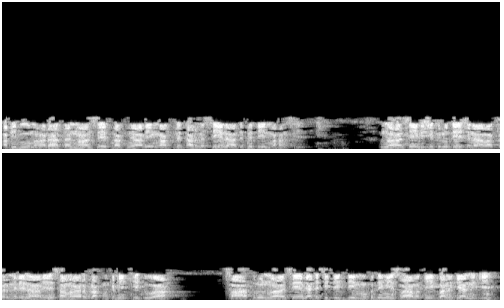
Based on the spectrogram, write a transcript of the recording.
අභිභූ මහ රහතන් වහන්සේ ප්‍රඥාවෙන් අග්‍ර ධර්ම සේනාධිපතීන් වහන්සේ. උන්වහන්සේ විශේෂිතු දේශනාවක් කරන වෙලාවේ සමහර බ්‍රහ්ම කෙනෙක් හිතුවා සාතුරුන් වහන්සේ වැඩ සිටිද්දී මොකද මේ ශ්‍රාවකෙක් බණ කියන්නේ කියලා.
